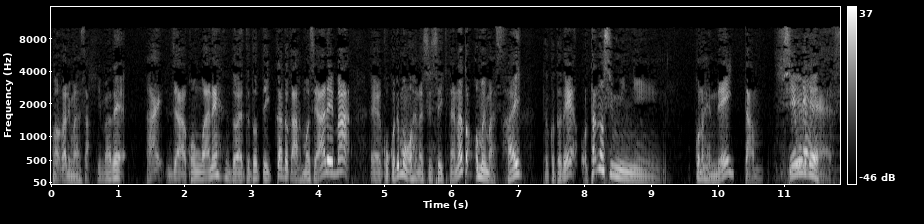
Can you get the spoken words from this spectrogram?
わかりました。暇で。はい。じゃあ今後はね、どうやって撮っていくかとか、もしあれば、えーここでもお話ししていきたいなと思います。はい。ということで、お楽しみに。この辺で一旦、CM です。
